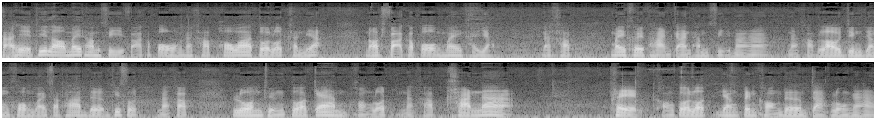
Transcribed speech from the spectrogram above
สาเหตุที่เราไม่ทำสีฝากระโปรงนะครับ เพราะว่าตัวรถคันนี้น็อตฝากระโปรงไม่ขยับนะครับ ไม่เคยผ่านการทำสีมานะครับ เราจึงยังคงไว้สภาพเดิมที่สุดนะครับ รวมถึงตัวแก้มของรถนะครับคานหน้าเพลทของตัวรถยังเป็นของเดิมจากโรงงาน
